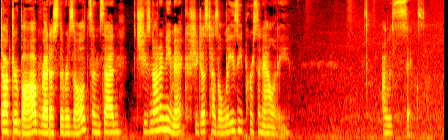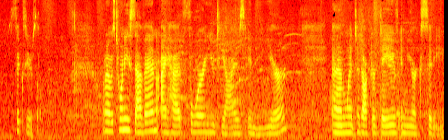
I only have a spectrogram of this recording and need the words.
Dr. Bob read us the results and said, She's not anemic, she just has a lazy personality. I was six, six years old. When I was 27, I had four UTIs in a year and went to Dr. Dave in New York City.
